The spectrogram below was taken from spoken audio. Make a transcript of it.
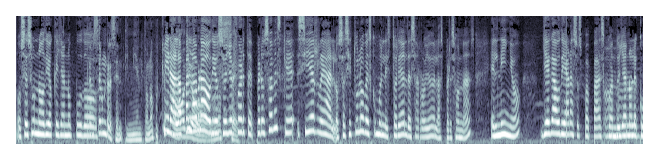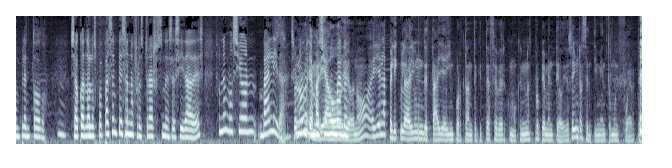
O sea, es un odio que ya no pudo... Debe ser un resentimiento, ¿no? Porque Mira, la odio, palabra odio no se oye sé. fuerte, pero ¿sabes qué? Sí es real. O sea, si tú lo ves como en la historia del desarrollo de las personas, el niño llega a odiar a sus papás cuando ya no le cumplen todo. O sea, cuando los papás empiezan a frustrar sus necesidades, es una emoción válida. Es Pero no lo llamaría humana. odio, ¿no? Ahí en la película hay un detalle importante que te hace ver como que no es propiamente odio, o sea, hay un resentimiento muy fuerte.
